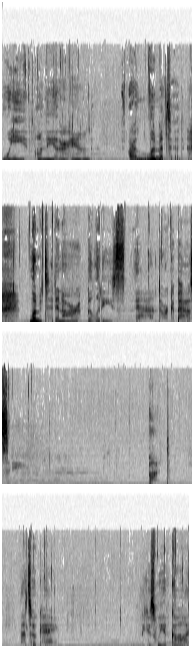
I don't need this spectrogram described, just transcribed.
We, on the other hand, are limited, limited in our abilities and our capacity. But that's okay because we have God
